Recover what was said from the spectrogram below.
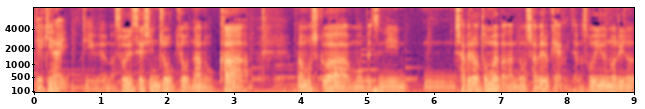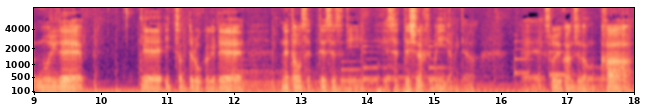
できないっていうようなそういう精神状況なのか、まあ、もしくはもう別に喋ろうと思えば何でも喋るけんみたいなそういうノリのノリで、えー、言っちゃってるおかげでネタを設定せずに設定しなくてもいいやみたいな、えー、そういう感じなのか、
